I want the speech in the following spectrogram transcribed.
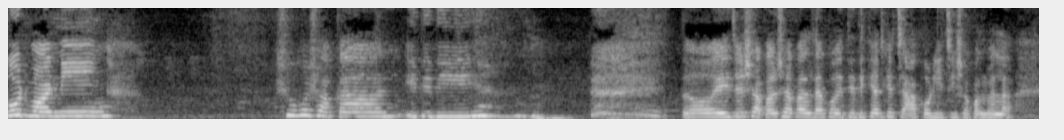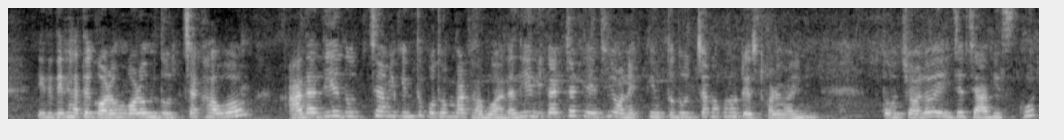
গুড মর্নিং শুভ সকাল ইতিদি তো এই যে সকাল সকাল, দেখো ইতিদিকে আজকে চা করিয়েছি সকালবেলা। ইতিদির হাতে গরম গরম দুধ চা খাব। আদা দিয়ে দুধ চা আমি কিন্তু প্রথমবার খাব। আদা দিয়ে লিকার চা খেয়েছি অনেক, কিন্তু দুধ চা কখনো টেস্ট করা হয়নি। তো চলো, এই যে চা বিস্কুট,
